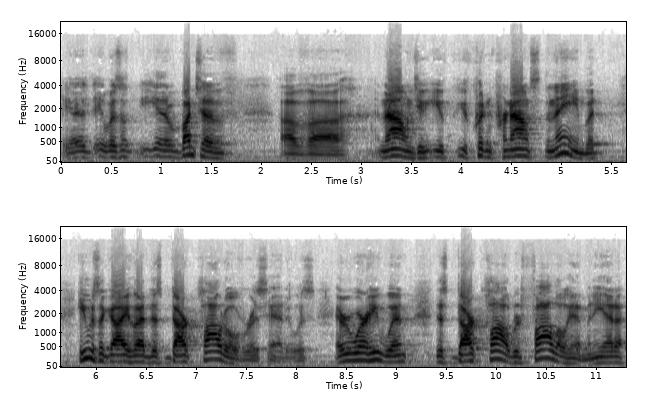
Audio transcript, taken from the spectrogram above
It, it was a, you know, a, bunch of, of uh, nouns. You, you, you couldn't pronounce the name, but he was a guy who had this dark cloud over his head. It was everywhere he went, this dark cloud would follow him, and he had a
